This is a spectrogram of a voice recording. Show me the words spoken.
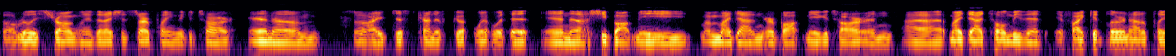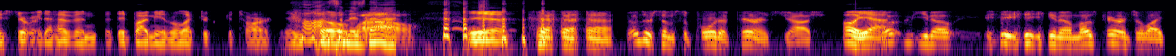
felt really strongly that I should start playing the guitar. And um, so I just kind of go, went with it. And uh, she bought me, my, my dad and her bought me a guitar. And uh, my dad told me that if I could learn how to play Stairway to Heaven, that they'd buy me an electric guitar. And How so, awesome is that? wow. yeah. Those are some supportive parents, Josh. Oh, yeah. You know, you know, most parents are like,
